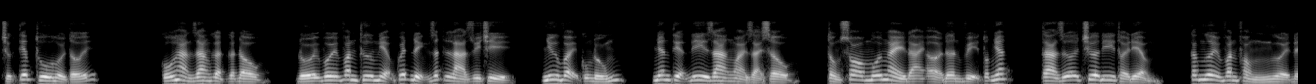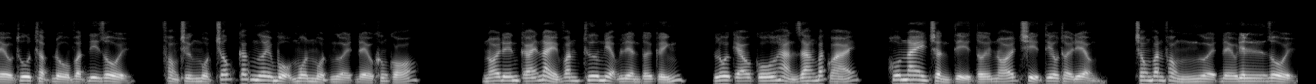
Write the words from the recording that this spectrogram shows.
trực tiếp thu hồi tới. Cố Hàn Giang gật gật đầu, đối với văn thư niệm quyết định rất là duy trì, như vậy cũng đúng, nhân tiện đi ra ngoài giải sầu, tổng so mỗi ngày đại ở đơn vị tốt nhất, ta giữa chưa đi thời điểm, các ngươi văn phòng người đều thu thập đồ vật đi rồi, phòng chừng một chốc các ngươi bộ môn một người đều không có. Nói đến cái này văn thư niệm liền tới kính, lôi kéo cố Hàn Giang bắt quái, hôm nay Trần Tỷ tới nói chỉ tiêu thời điểm, trong văn phòng người đều điên rồi,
